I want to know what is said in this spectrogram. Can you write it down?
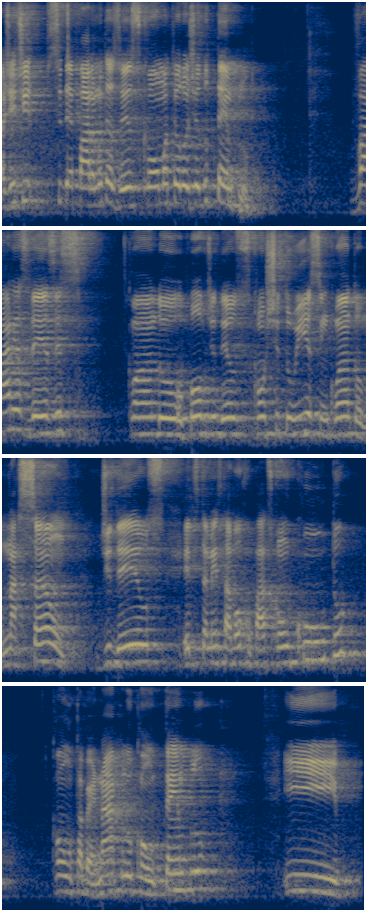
a gente se depara muitas vezes com uma teologia do templo. Várias vezes quando o povo de Deus constituía-se enquanto nação de Deus, eles também estavam ocupados com o culto, com o tabernáculo, com o templo, e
